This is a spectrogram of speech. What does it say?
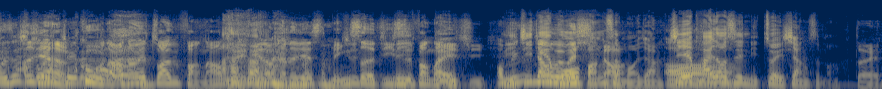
我是 这些很酷，然后都会专访，然后每天都跟那些名设计师放在一起。哦明你今天会不会仿什么？这样哦街拍都是你最像什么？对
